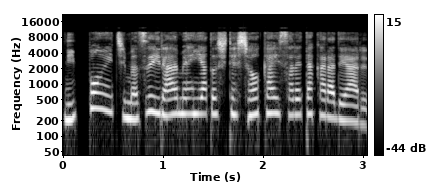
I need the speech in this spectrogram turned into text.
日本一まずいラーメン屋として紹介されたからである。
